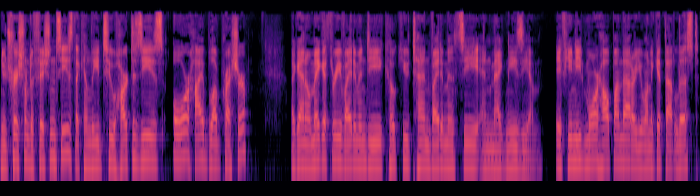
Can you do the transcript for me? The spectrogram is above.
nutritional deficiencies that can lead to heart disease or high blood pressure. Again, omega 3, vitamin D, CoQ10, vitamin C, and magnesium. If you need more help on that or you want to get that list,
